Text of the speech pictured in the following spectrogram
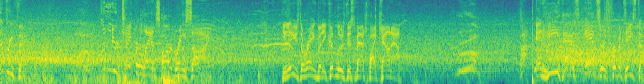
everything. Undertaker lands hard ringside. He leaves the ring, but he could lose this match by countout. And he has answers for Batista.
